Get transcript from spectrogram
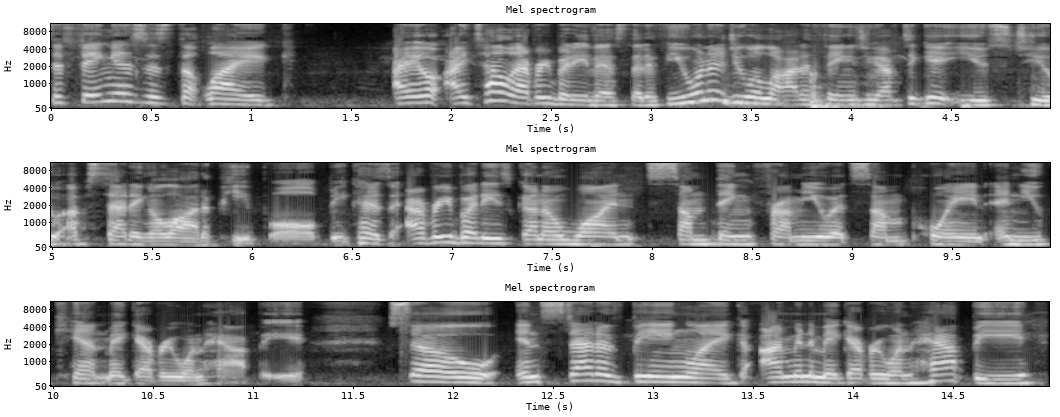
the thing is, is that like I, I tell everybody this that if you want to do a lot of things, you have to get used to upsetting a lot of people because everybody's going to want something from you at some point and you can't make everyone happy. So instead of being like, I'm going to make everyone happy,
